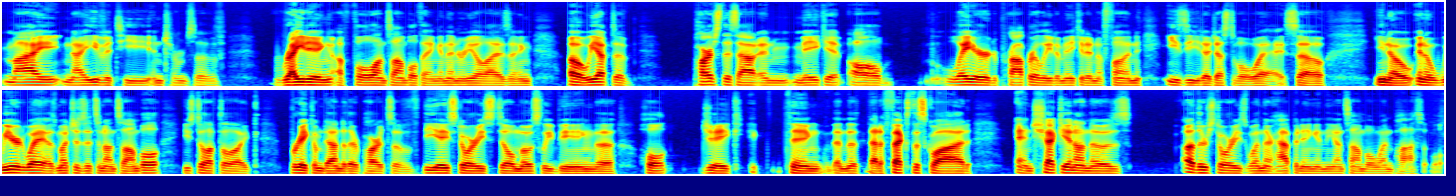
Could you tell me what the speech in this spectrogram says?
my naivety in terms of writing a full ensemble thing and then realizing, oh, we have to parse this out and make it all layered properly to make it in a fun, easy, digestible way. So, you know, in a weird way, as much as it's an ensemble, you still have to like break them down to their parts of the A story still mostly being the Holt Jake thing and the, that affects the squad and check in on those other stories when they're happening in the ensemble when possible.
